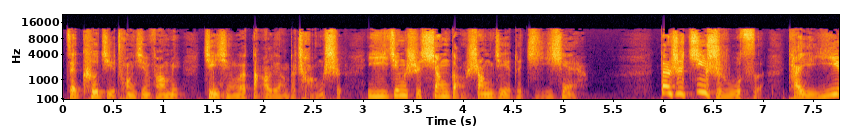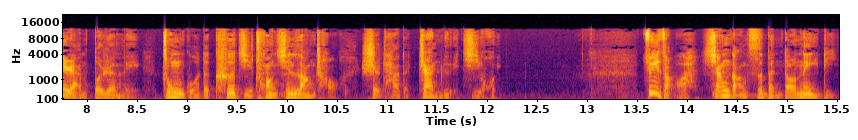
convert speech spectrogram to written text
在科技创新方面进行了大量的尝试，已经是香港商界的极限啊。但是即使如此，他也依然不认为中国的科技创新浪潮是他的战略机会。最早啊，香港资本到内地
